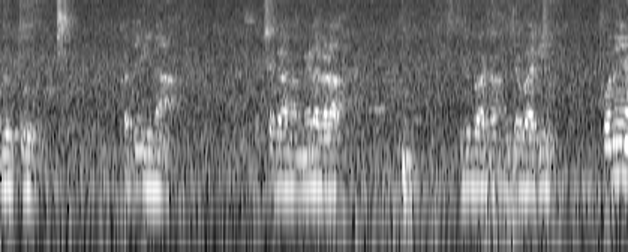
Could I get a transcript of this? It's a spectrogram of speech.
ಇವತ್ತು ಕಟೀಲಿನ ಯಕ್ಷಗಾನ ಮೇಳಗಳ ತಿರುಗಾಟ ಅಂತ್ಯವಾಗಿ ಕೊನೆಯ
